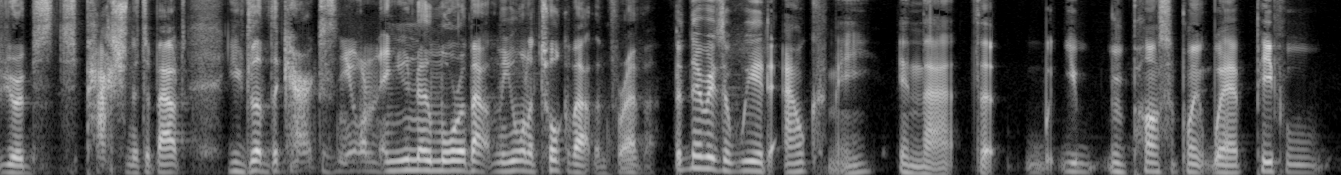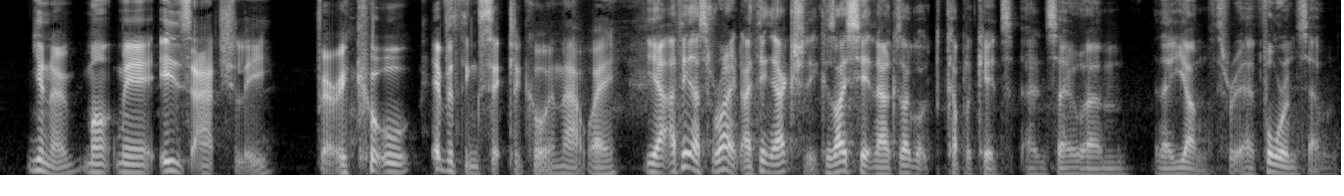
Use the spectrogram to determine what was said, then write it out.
you're just passionate about. You love the characters and you want and you know more about them. You want to talk about them forever. But there is a weird alchemy in that that you, you pass a point where people, you know, Mark Millar is actually very cool. Everything's cyclical in that way. Yeah, I think that's right. I think actually, because I see it now, because I've got a couple of kids, and so um, and they're young, three, uh, four and seven.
